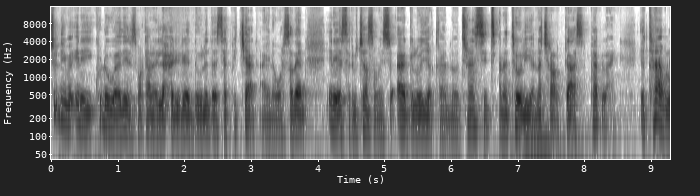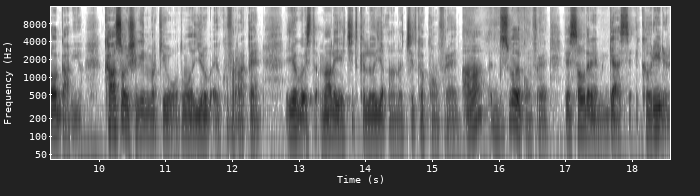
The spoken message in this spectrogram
Judhiba inay ku dhawaadeen ismarkaana la xiriireen dowladda azerbaijan ayna warsadeen inay azerbaijan sameyso aagga loo yaqaano transit anatolia natural gas pipeline ee trump loo gaabiyo kaasoo ay sheegeen markiiba waddamada yurub ay ku faraqeen iyagoo isticmaalaya jidka loo yaqaano jidka koonfureed ama dusmada koonfureed the southern gas corridor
